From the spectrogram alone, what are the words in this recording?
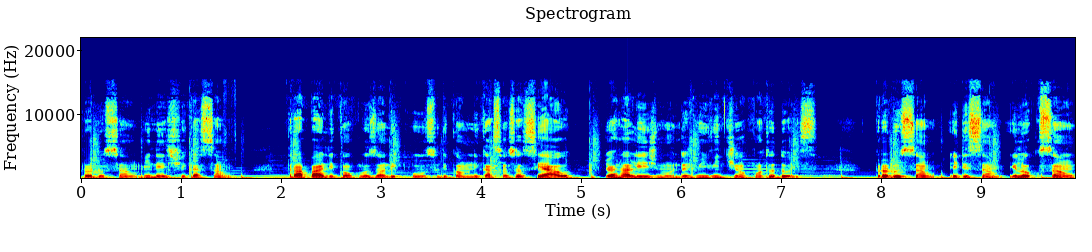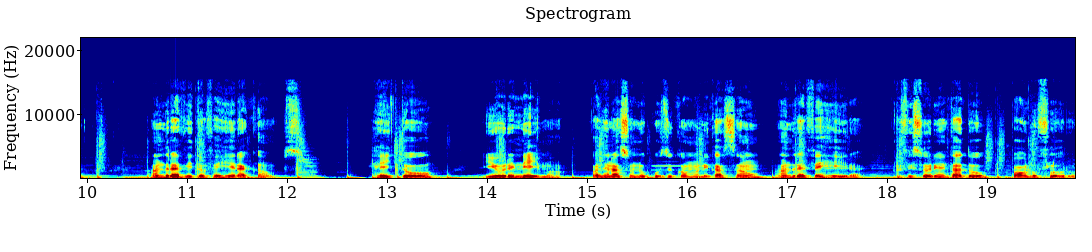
Produção e Identificação. Trabalho de conclusão de curso de Comunicação Social, Jornalismo 2021.2. Produção, edição e locução André Vitor Ferreira Campos. Reitor Yuri Neyman. Coordenação do curso de Comunicação André Ferreira. Professor orientador Paulo Floro.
